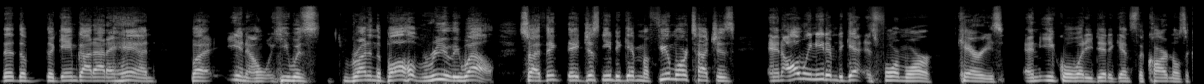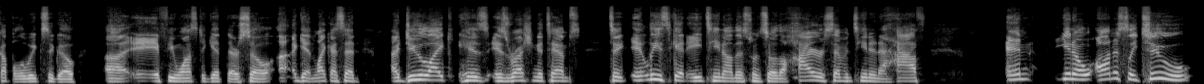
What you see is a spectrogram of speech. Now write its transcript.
the the, the game got out of hand. But you know, he was running the ball really well. So I think they just need to give him a few more touches. And all we need him to get is four more carries and equal what he did against the Cardinals a couple of weeks ago uh, if he wants to get there. So uh, again, like I said, I do like his his rushing attempts to at least get 18 on this one. So the higher 17 and a half. And you know, honestly, too,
